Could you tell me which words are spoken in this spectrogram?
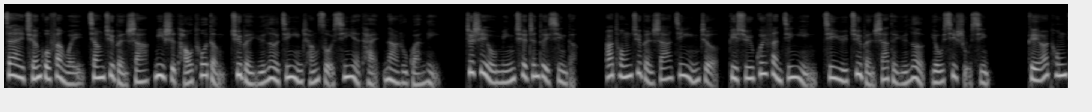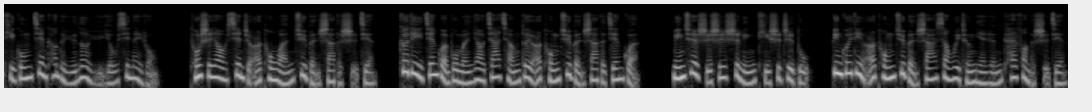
在全国范围将剧本杀、密室逃脱等剧本娱乐经营场所新业态纳入管理，这是有明确针对性的。儿童剧本杀经营者必须规范经营基于剧本杀的娱乐游戏属性，给儿童提供健康的娱乐与游戏内容，同时要限制儿童玩剧本杀的时间。各地监管部门要加强对儿童剧本杀的监管，明确实施适龄提示制度，并规定儿童剧本杀向未成年人开放的时间。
